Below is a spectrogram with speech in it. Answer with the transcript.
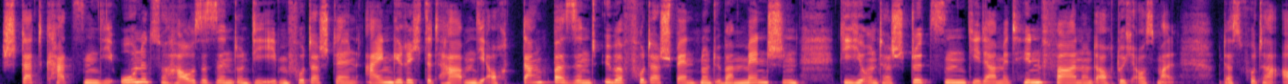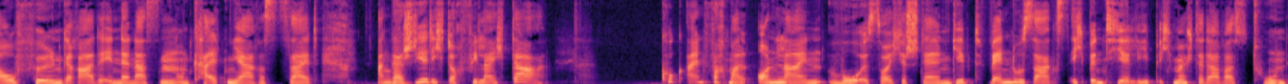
Stadtkatzen, die ohne Zuhause sind und die eben Futterstellen eingerichtet haben, die auch dankbar sind über Futterspenden und über Menschen, die hier unterstützen, die damit hinfahren und auch durchaus mal das Futter auffüllen, gerade in der nassen und kalten Jahreszeit. Engagier dich doch vielleicht da guck einfach mal online, wo es solche Stellen gibt, wenn du sagst, ich bin tierlieb, ich möchte da was tun.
